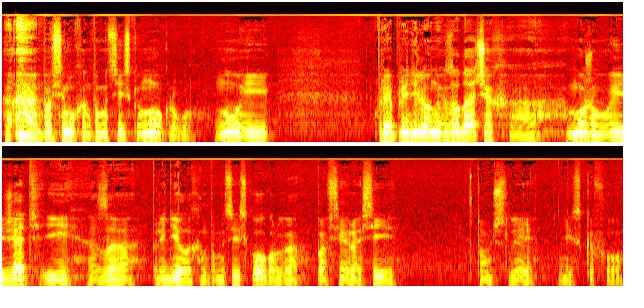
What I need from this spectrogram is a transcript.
по всему Ханты-Мансийскому округу. Ну и при определенных задачах э, можем выезжать и за пределы Ханты-Мансийского округа по всей России, в том числе и из КФО.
